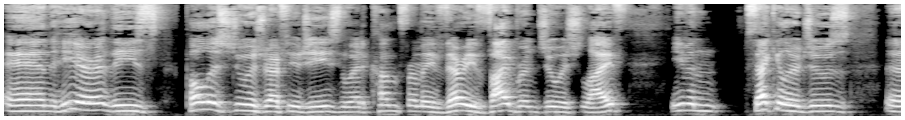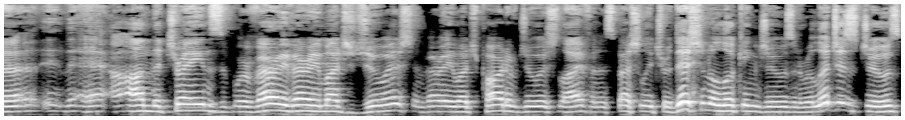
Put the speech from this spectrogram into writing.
And here, these Polish Jewish refugees who had come from a very vibrant Jewish life, even secular Jews uh, on the trains were very, very much Jewish and very much part of Jewish life, and especially traditional looking Jews and religious Jews.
